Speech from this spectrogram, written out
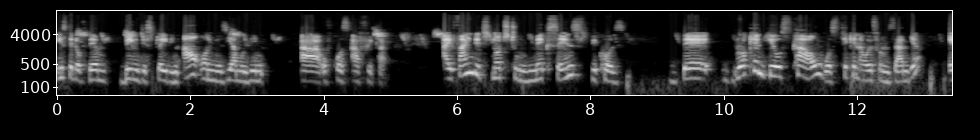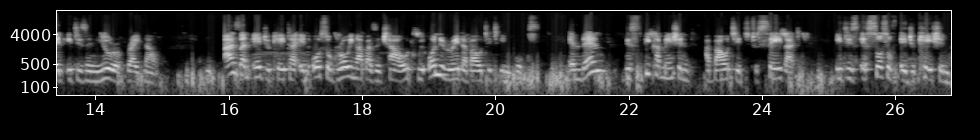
instead of them being displayed in our own museum within, uh, of course, Africa. I find it not to make sense because the Broken Hill skull was taken away from Zambia and it is in Europe right now as an educator and also growing up as a child, we only read about it in books. And then the speaker mentioned about it to say that it is a source of education.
